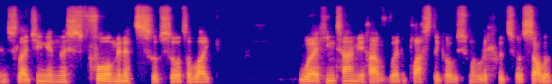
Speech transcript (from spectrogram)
in sledging in this four minutes of sort of like working time you have where the plaster goes from a liquid to a solid.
